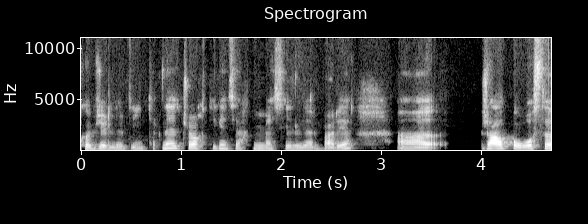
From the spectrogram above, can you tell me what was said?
көп жерлерде интернет жоқ деген сияқты мәселелер бар иә. Жалпы осы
